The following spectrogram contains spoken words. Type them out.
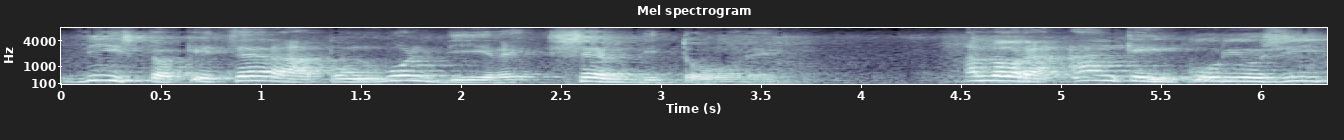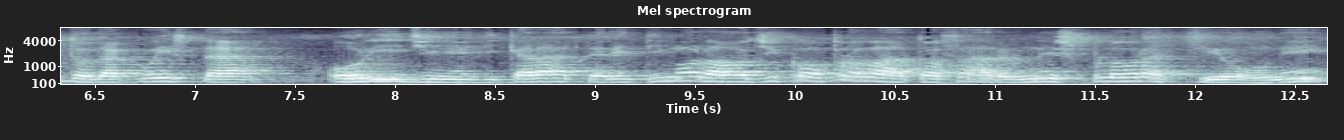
visto che terapon vuol dire servitore. Allora, anche incuriosito da questa origine di carattere etimologico, ho provato a fare un'esplorazione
